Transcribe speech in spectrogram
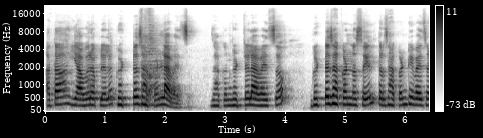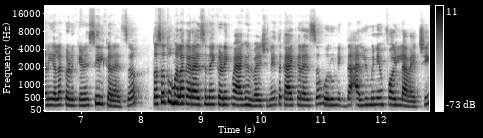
आता यावर आपल्याला घट्ट झाकण लावायचं. झाकण घट्ट लावायचं. घट्ट झाकण नसेल तर झाकण ठेवायचं आणि याला कणकेने सील करायचं. तसं तुम्हाला करायचं नाही कणिक वाया घालवायची नाही. तर काय करायचं? वरून एकदा ॲल्युमिनियम फॉईल लावायची.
